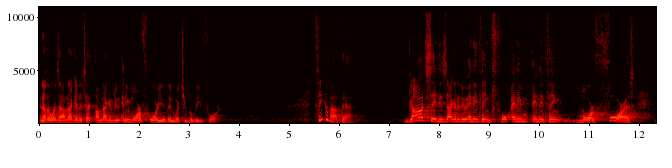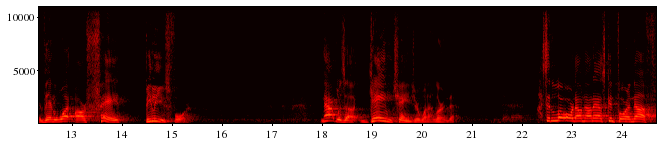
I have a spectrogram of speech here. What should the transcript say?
In other words, I'm not going to I'm not going to do any more for you than what you believe for. Think about that. God said He's not going to do anything, for, any, anything more for us than what our faith believes for. That was a game changer when I learned that. I said, Lord, I'm not asking for enough.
